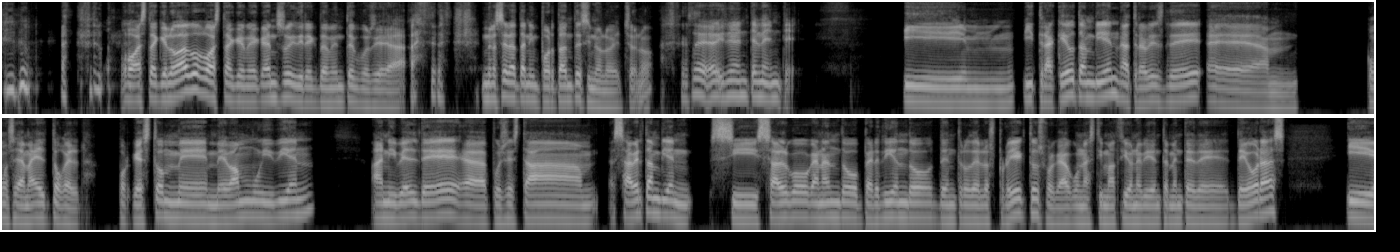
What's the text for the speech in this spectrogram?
o hasta que lo hago o hasta que me canso y directamente pues ya no será tan importante si no lo he hecho, ¿no? evidentemente. Y, y, traqueo también a través de, eh, ¿cómo se llama? El toggle, porque esto me, me va muy bien a nivel de, eh, pues está, saber también si salgo ganando o perdiendo dentro de los proyectos, porque hago una estimación evidentemente de, horas, y,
